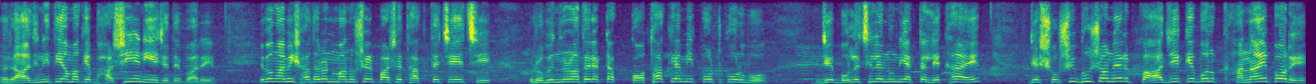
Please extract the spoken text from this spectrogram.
রাজনীতি আমাকে ভাসিয়ে নিয়ে যেতে পারে। এবং আমি সাধারণ মানুষের পাশে থাকতে চেয়েছি। রবীন্দ্রনাথের একটা কথাকে আমি কোট করব, যে বলেছিলেন উনি একটা লেখায় যে শশীভূষণের পা যে কেবল খানায় পড়ে,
